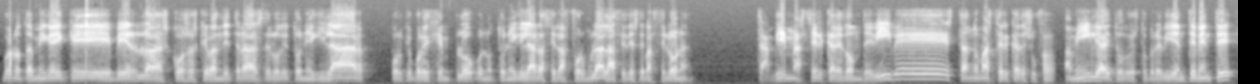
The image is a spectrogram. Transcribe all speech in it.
Bueno, también hay que ver las cosas que van detrás de lo de Tony Aguilar, porque por ejemplo, bueno, Tony Aguilar hace la fórmula, la hace desde Barcelona. También más cerca de donde vive, estando más cerca de su familia y todo esto, pero evidentemente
